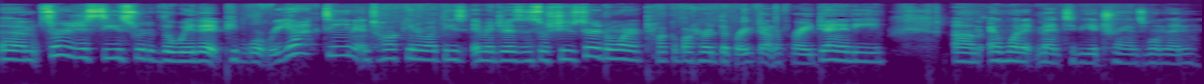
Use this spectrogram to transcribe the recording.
um, started to see sort of the way that people were reacting and talking about these images. And so she started to want to talk about her, the breakdown of her identity, um, and what it meant to be a trans woman.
